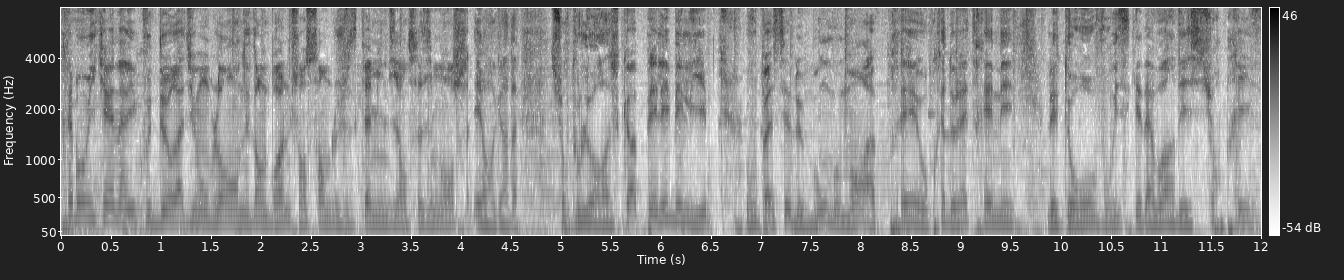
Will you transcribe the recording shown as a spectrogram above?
Très bon week-end à l'écoute de Radio Mont Blanc. On est dans le brunch ensemble jusqu'à midi en ce dimanche et on regarde surtout l'horoscope et les béliers. Vous passez de bons moments après auprès de l'être aimé. Les taureaux, vous risquez d'avoir des surprises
